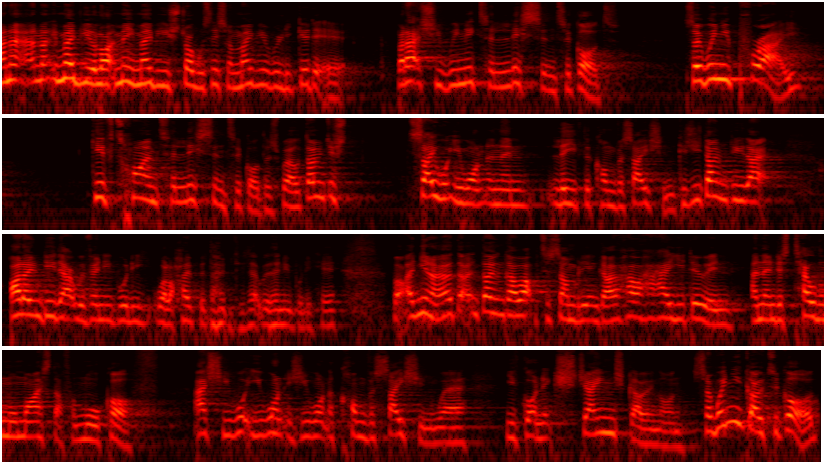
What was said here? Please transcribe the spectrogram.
and, and maybe you're like me, maybe you struggle with this, or maybe you're really good at it. But actually, we need to listen to God. So when you pray, Give time to listen to God as well. Don't just say what you want and then leave the conversation because you don't do that. I don't do that with anybody. Well, I hope I don't do that with anybody here. But, you know, don't, don't go up to somebody and go, how, how are you doing? And then just tell them all my stuff and walk off. Actually, what you want is you want a conversation where you've got an exchange going on. So when you go to God,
